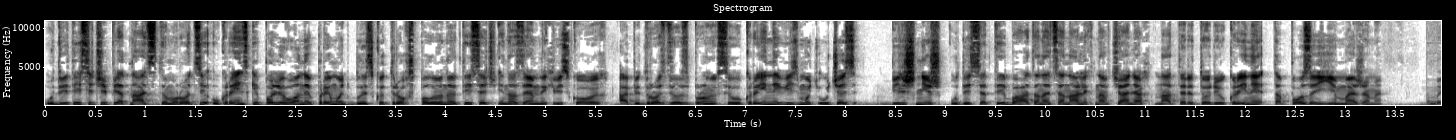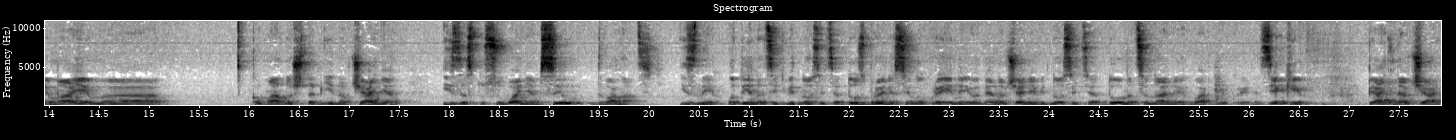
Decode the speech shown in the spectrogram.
У 2015 році українські полігони приймуть близько 3,5 тисяч іноземних військових, а підрозділи Збройних сил України візьмуть участь більш ніж у 10 багатонаціональних навчаннях на території України та поза її межами. Ми маємо е, командно-штабні навчання із застосуванням сил 12. Із них 11 відноситься до Збройних сил України і одне навчання відноситься до Національної гвардії України, з яких 5 навчань,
